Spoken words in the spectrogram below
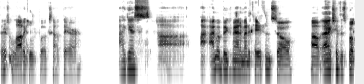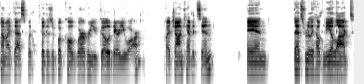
There's a lot of good books out there. I guess uh, I, am a big fan of meditation, so uh, I actually have this book on my desk. But but there's a book called Wherever You Go, There You Are by Jon Kabat-Zinn, and that's really helped me a lot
